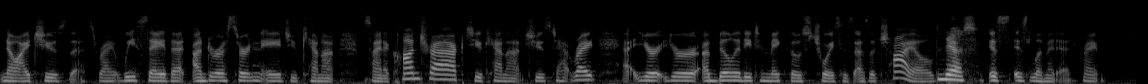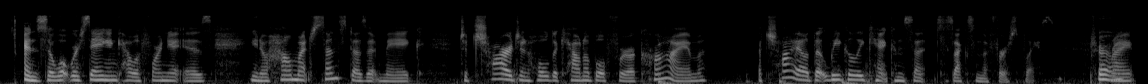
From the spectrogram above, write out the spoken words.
"No, I choose this," right? We say that under a certain age, you cannot sign a contract, you cannot choose to have right. Uh, Your your ability to make those choices as a child, Yes. is is limited, right? And so what we're saying in California is, you know, how much sense does it make to charge and hold accountable for a crime a child that legally can't consent to sex in the first place? True. Right?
